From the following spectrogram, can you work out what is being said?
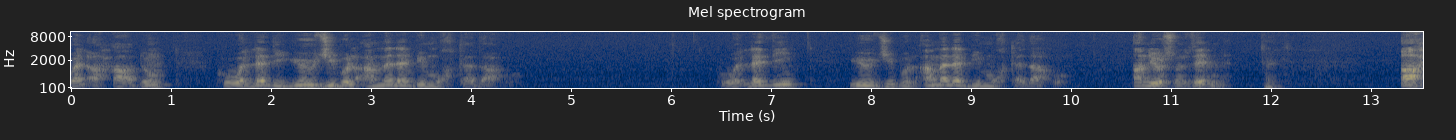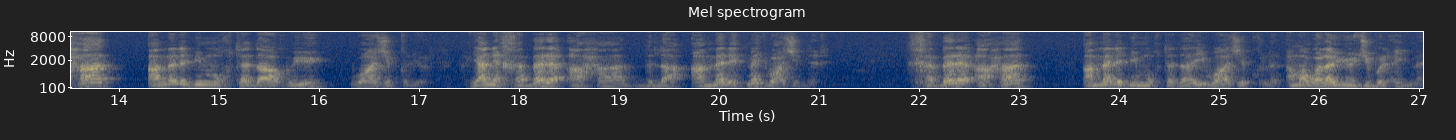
Vel ahadu huvellezî yucibul amele bi muhtedâhu. Huvellezî yucibul amele bi muhtedâhu. Anlıyorsunuz değil mi? Evet. Ahad amele bi muhtedahuyu vacip kılıyor. Yani habere ahadla amel etmek vaciptir. Habere ahad amele bi muhtedayı vacip kılır. Ama ve la yucibul ilme.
